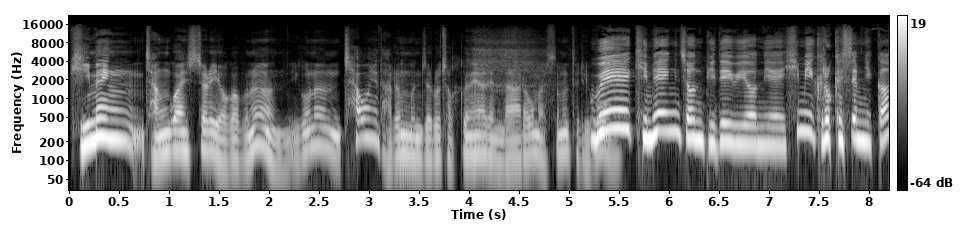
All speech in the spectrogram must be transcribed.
김행 장관 시절의 여가부는 이거는 차원이 다른 문제로 접근해야 된다라고 말씀을 드리고 왜 김행 전 비대위원의 힘이 그렇게 셉니까?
